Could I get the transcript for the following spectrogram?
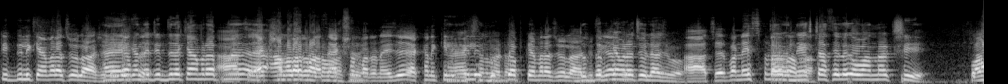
টিপ দিলে ক্যামেরা চলে আসে হ্যাঁ এখানে টিপ দিলে ক্যামেরা আপনার আলাদা বাটন বাটন অ্যাকশন বাটন এই যে এখানে ক্লিক দিলে action ক্যামেরা চলে আসে দুবদাব ক্যামেরা চলে আসবে। আচ্ছা এরপর নেক্সট নেক্সট আছে হলো 1 মার্ক 3 One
